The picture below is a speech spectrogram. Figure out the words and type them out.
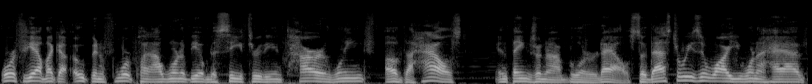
Or if you have like an open floor plan, I want to be able to see through the entire length of the house and things are not blurred out. So that's the reason why you want to have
